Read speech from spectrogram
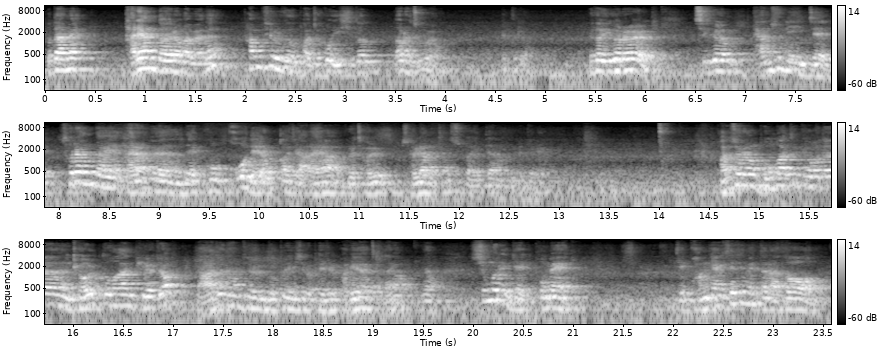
그 다음에 다량 더해러 가면은 함수율도 높아지고 이시도 떨어지고요. 그랬더래요. 그래서 이거를 지금 단순히 이제 소량 다해 다량 더해야 하는데 그, 그 내용까지 알아야 그 전, 전략을 짤 수가 있다는 거거든요. 관소형 봄 같은 경우는 겨울 동안 비교적 낮은 함수를 높은 인식으로 배지를 발휘하잖아요. 그래서 식물이 이제 봄에 이제 광량이 세짐에 따라서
